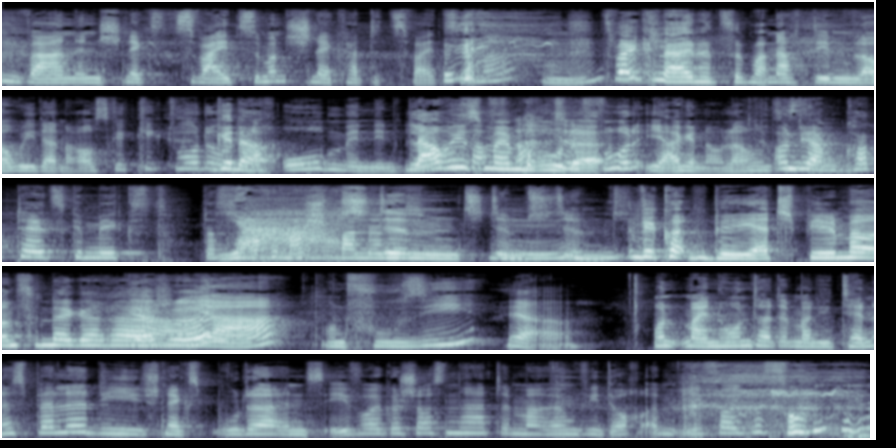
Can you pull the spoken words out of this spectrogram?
die waren in Schnecks zwei Zimmern. Schneck hatte zwei Zimmer. Mhm. Zwei kleine Zimmer. Nachdem Lauri dann rausgekickt wurde Genau. und nach oben in den Lauri ist mein Bruder. Wurde. Ja, genau. Lauri Und wir haben Cocktails gemixt. Das war auch ja, immer spannend. stimmt, stimmt, stimmt. Wir konnten Billard spielen bei uns in der Garage. Ja, und Fusi. Ja. Und mein Hund hat immer die Tennisbälle, die Schnecks Bruder ins Efeu geschossen hat, immer irgendwie doch im Efeu gefunden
